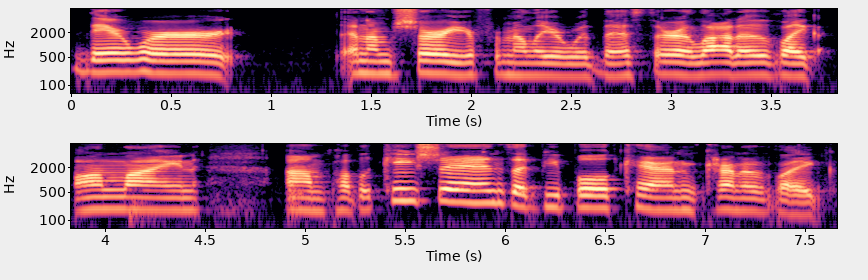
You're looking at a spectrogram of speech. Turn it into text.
there were, and I'm sure you're familiar with this. There are a lot of like online um, publications that people can kind of like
